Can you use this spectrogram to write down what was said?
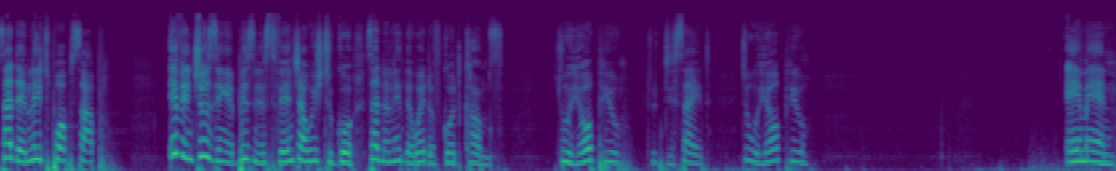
Suddenly it pops up. Even choosing a business venture which to go, suddenly the word of God comes to help you to decide, to help you. Amen.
